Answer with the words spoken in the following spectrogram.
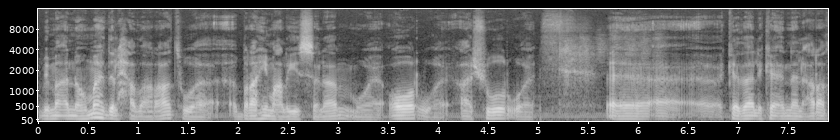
بما أنه مهد الحضارات وإبراهيم عليه السلام وأور وآشور و كذلك أن العراق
